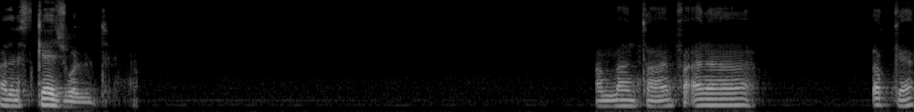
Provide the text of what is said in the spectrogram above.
هذا ال schedule عمان time فأنا okay.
